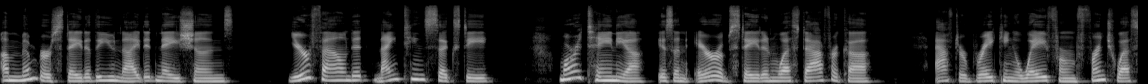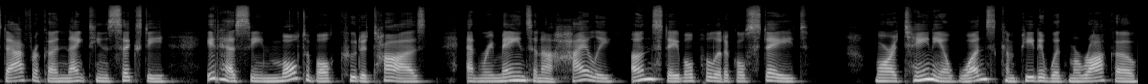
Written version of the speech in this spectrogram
a member state of the United Nations. Year founded 1960. Mauritania is an Arab state in West Africa. After breaking away from French West Africa in 1960, it has seen multiple coups d'etats and remains in a highly unstable political state. Mauritania once competed with Morocco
